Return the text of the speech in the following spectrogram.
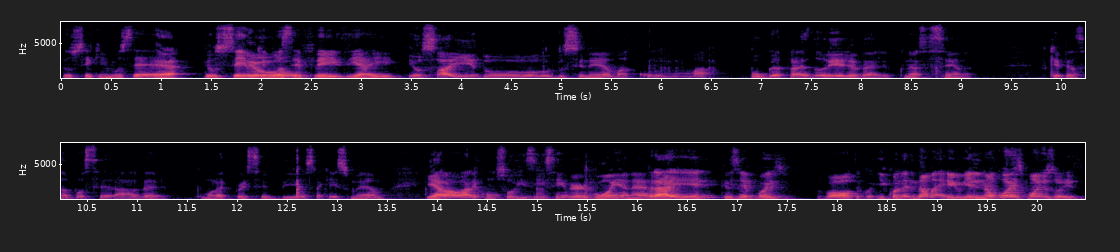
Eu sei quem você é, É. eu sei o que Eu- você fez, e aí? Eu saí do, do cinema com uma pulga atrás da orelha, velho, nessa cena. Fiquei pensando, pô, será, velho? Que o moleque percebeu? Será que é isso mesmo? E ela olha com um sorrisinho sem vergonha, né? Pra ele, Que e assim- depois volta. E quando ele não é, ele não corresponde o sorriso.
